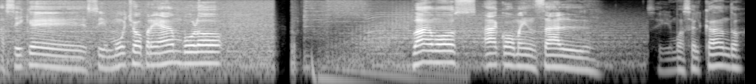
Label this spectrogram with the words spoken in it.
Así que sin mucho preámbulo, vamos a comenzar. Seguimos acercando.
